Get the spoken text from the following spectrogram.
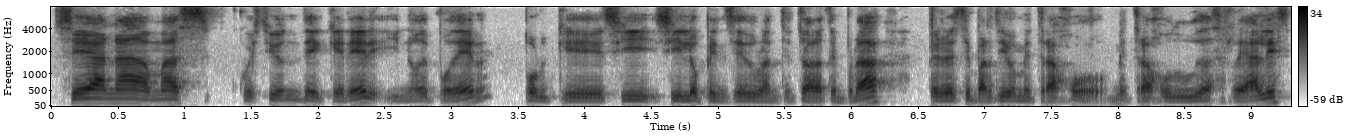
sea nada más cuestión de querer y no de poder, porque sí, sí lo pensé durante toda la temporada, pero este partido me trajo, me trajo dudas reales.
